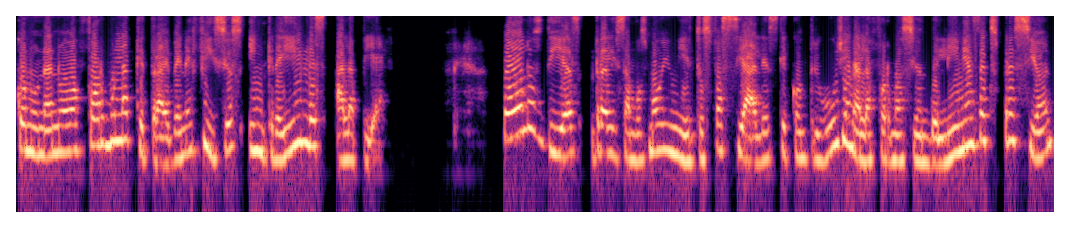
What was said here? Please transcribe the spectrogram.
con una nueva fórmula que trae beneficios increíbles a la piel. Todos los días realizamos movimientos faciales que contribuyen a la formación de líneas de expresión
